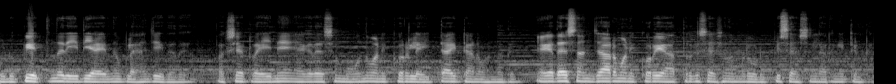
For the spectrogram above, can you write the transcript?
ഉടുപ്പി എത്തുന്ന രീതിയായിരുന്നു പ്ലാൻ ചെയ്തത്. പക്ഷേ ട്രെയിന് ഏകദേശം മൂന്ന് മണിക്കൂർ ലേറ്റ് ആയിട്ടാണ് വന്നത്. ഏകദേശം അഞ്ചാറ് മണിക്കൂർ യാത്രയ്ക്ക് ശേഷം നമ്മൾ ഉടുപ്പി സ്റ്റേഷനിൽ ഇറങ്ങിയിട്ടുണ്ട്.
